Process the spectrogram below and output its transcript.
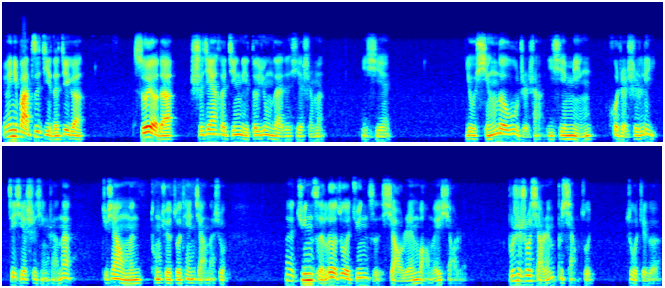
因为你把自己的这个所有的时间和精力都用在这些什么一些有形的物质上，一些名或者是利这些事情上，那。就像我们同学昨天讲的说，那君子乐做君子，小人枉为小人。不是说小人不想做，做这个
